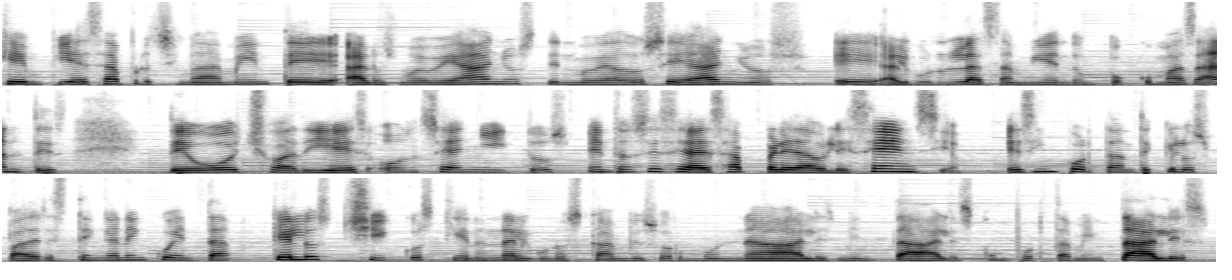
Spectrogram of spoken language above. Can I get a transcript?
que empieza aproximadamente a los 9 años, de 9 a 12 años, eh, algunos la están viendo un poco más antes, de 8 a 10, 11 añitos, entonces sea esa preadolescencia. Es importante que los padres tengan en cuenta que los chicos tienen algunos cambios hormonales, mentales, comportamentales,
